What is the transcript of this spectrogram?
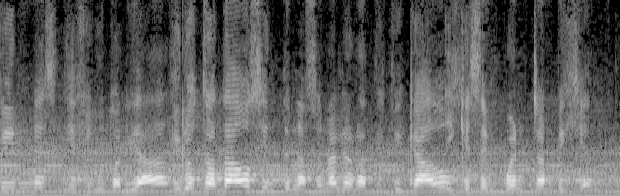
firmes y ejecutoriadas y los tratados internacionales ratificados y que se encuentran vigentes.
